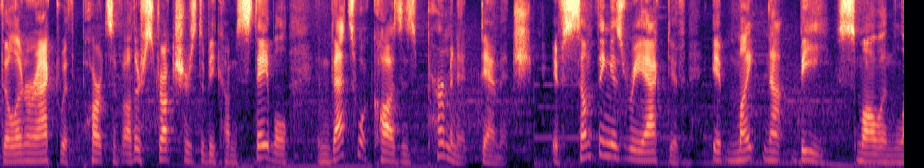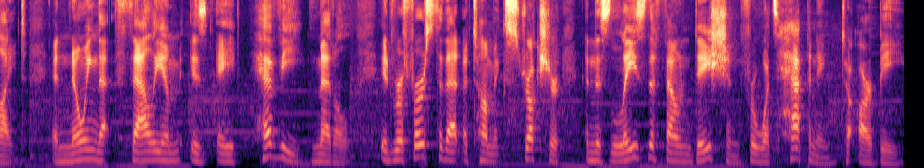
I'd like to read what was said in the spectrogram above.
They'll interact with parts of other structures to become stable, and that's what causes permanent damage. If something is reactive, it might not be small and light, and knowing that thallium is a heavy metal, it refers to that atomic structure, and this lays the foundation for what's happening to RB.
